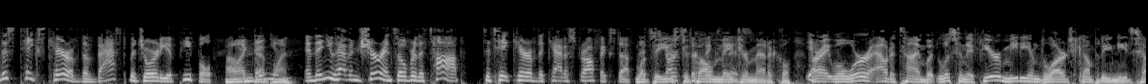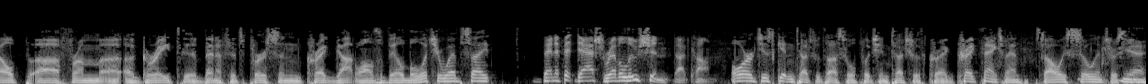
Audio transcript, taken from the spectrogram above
this takes care of the vast majority of people. I like and that you, plan. And then you have insurance over the top to take care of the catastrophic stuff. What they used starts to call major this. medical. Yeah. All right, well, we're out of time, but listen, if your medium to large company needs help uh, from a, a great uh, benefits person, Craig Gottwals available. What's your website? Benefit-revolution.com. Or just get in touch with us. We'll put you in touch with Craig. Craig, thanks, man. It's always so interesting. Yeah,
